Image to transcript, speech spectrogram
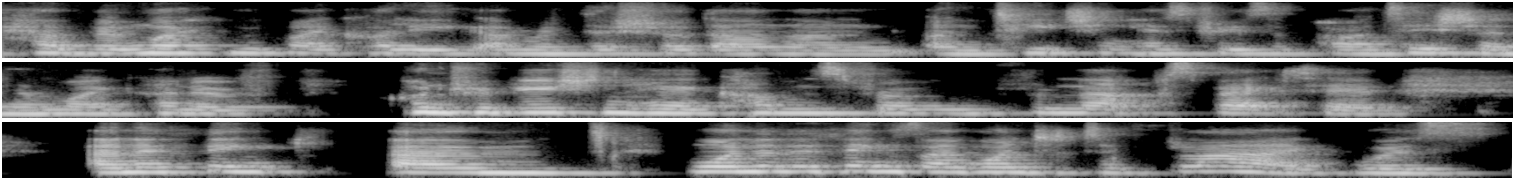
have been working with my colleague Amrita Shodhan on on teaching histories of partition and my kind of contribution here comes from from that perspective. And I think um one of the things I wanted to flag was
